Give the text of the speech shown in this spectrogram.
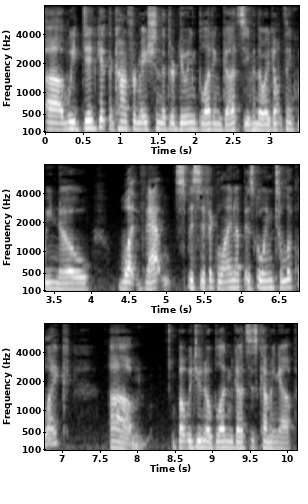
Uh, we did get the confirmation that they're doing Blood and Guts, even though I don't think we know what that specific lineup is going to look like. Um, but we do know Blood and Guts is coming up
